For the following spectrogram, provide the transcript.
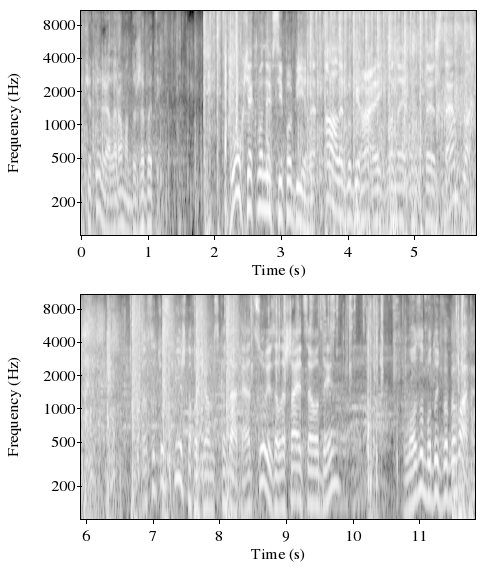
3-4, але Роман дуже битий. Ух, як вони всі побігли. Але вибігають вони тут з темпла. Досить успішно, хочу вам сказати. Ацуї залишається один. Лозу будуть вибивати.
